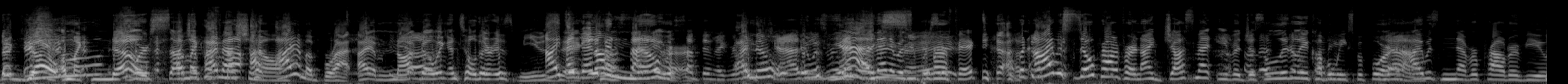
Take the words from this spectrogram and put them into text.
they're go. I'm like, no. We're such I'm a like, I'm not, professional. I, I am a brat. I am not Yeah. going until there is music. I And then all even sudden know it was her. something like really I know, it- jazzy. it was really yeah, like and then it was right? perfect. Yeah. But I was so proud of her, and I just met Eva just that's literally so a couple funny. weeks before, and Yeah. I was never prouder of you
